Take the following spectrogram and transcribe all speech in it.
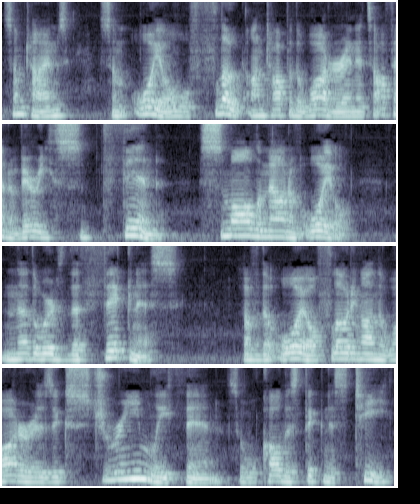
sometimes some oil will float on top of the water, and it's often a very thin, small amount of oil. In other words, the thickness of the oil floating on the water is extremely thin. So we'll call this thickness T.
